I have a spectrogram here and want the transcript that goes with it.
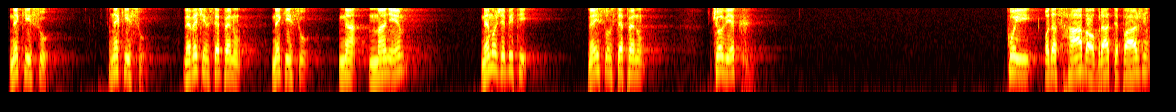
Neki su, neki su na većem stepenu, neki su na manjem. Ne može biti na istom stepenu čovjek koji od ashaba obrate pažnju,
